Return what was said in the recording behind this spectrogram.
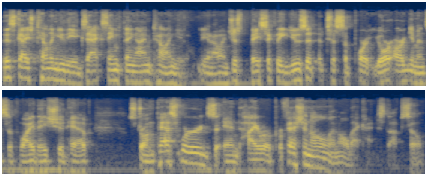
this guy's telling you the exact same thing I'm telling you, you know, and just basically use it to support your arguments of why they should have strong passwords and hire a professional and all that kind of stuff. So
